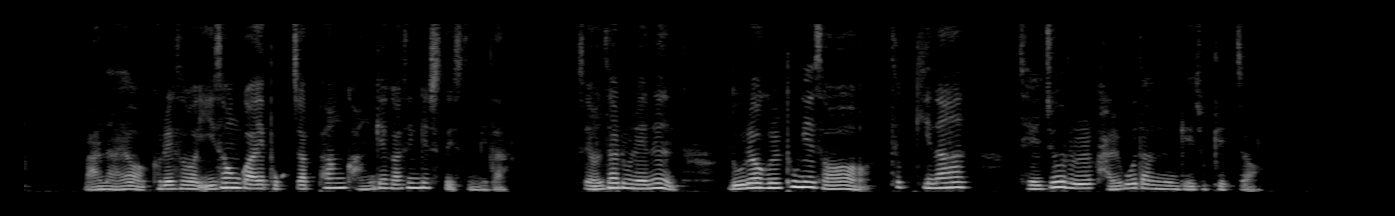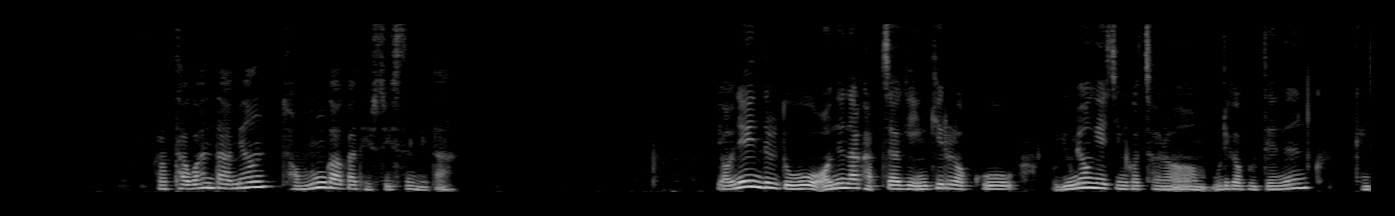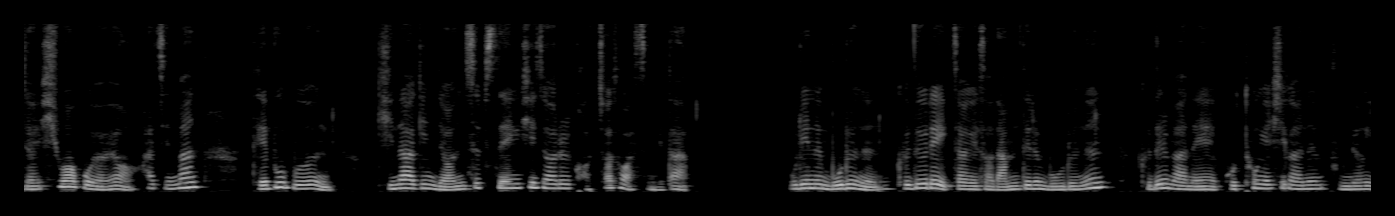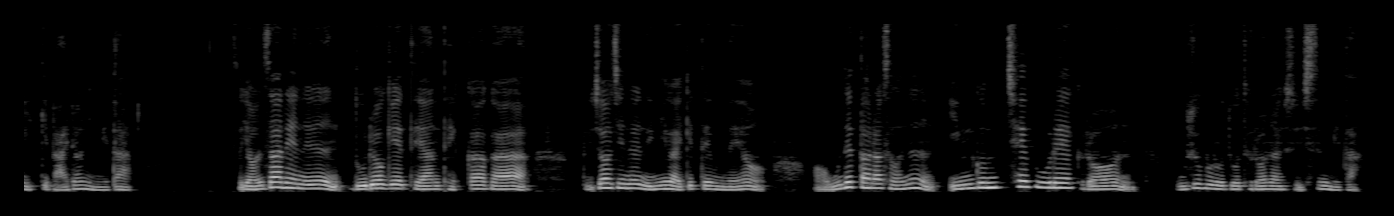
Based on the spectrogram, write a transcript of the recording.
많아요. 그래서 이성과의 복잡한 관계가 생길 수도 있습니다. 그래서 연살운에는 노력을 통해서 특기나 재주를 갈고 닦는 게 좋겠죠. 그렇다고 한다면 전문가가 될 수 있습니다. 연예인들도 어느 날 갑자기 인기를 얻고 유명해진 것처럼 우리가 볼 때는 그 굉장히 쉬워 보여요. 하지만 대부분 기나긴 연습생 시절을 거쳐서 왔습니다. 우리는 모르는 그들의 입장에서 남들은 모르는 그들만의 고통의 시간은 분명히 있기 마련입니다. 연살에는 노력에 대한 대가가 늦어지는 의미가 있기 때문에요. 어, 운에 따라서는 임금 체불의 그런 모습으로도 드러날 수 있습니다.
